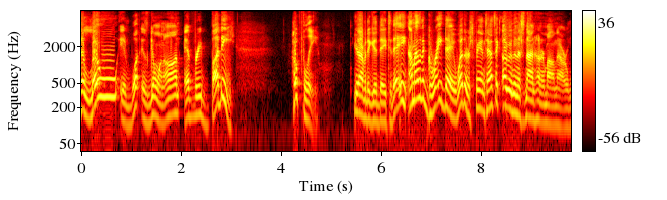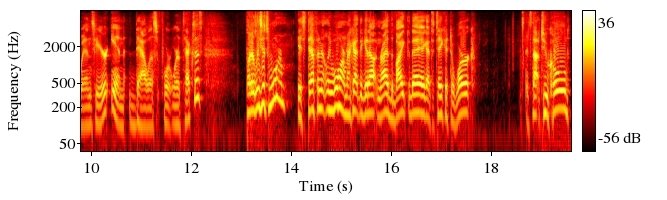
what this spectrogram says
Hello, and what is going on, everybody? Hopefully, you're having a good day today. I'm having a great day. Weather is fantastic, other than it's 900 mile an hour winds here in Dallas, Fort Worth, Texas. But at least it's warm. It's definitely warm. I got to get out and ride the bike today. I got to take it to work. It's not too cold.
